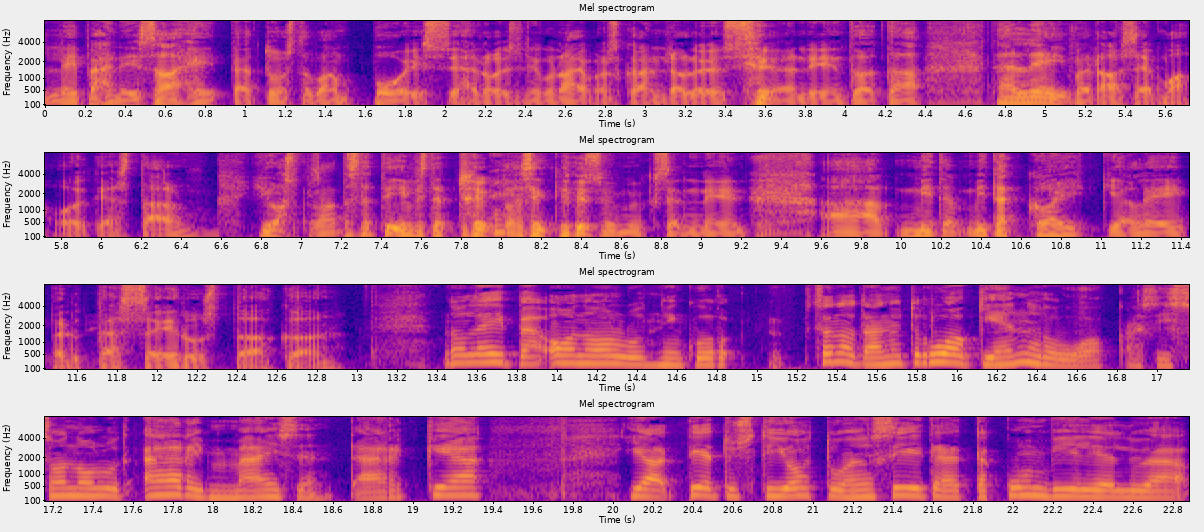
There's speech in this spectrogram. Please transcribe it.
leipähän ei saa heittää tuosta vaan pois, sehän olisi niin kuin aivan skandalöisiä, niin tota, tämä leivän asema oikeastaan, jos mä saan tästä tiivistettyä sen kysymyksen, niin ää, mitä, mitä kaikkia leipä nyt tässä edustaakaan? No leipä on ollut, niin kuin, sanotaan nyt ruokien ruoka, siis se on ollut äärimmäisen tärkeä ja tietysti johtuen siitä, että kun viljelyä,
